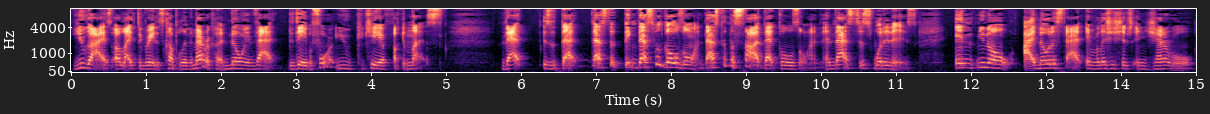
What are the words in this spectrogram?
you guys are like the greatest couple in America, knowing that the day before you could care fucking less. That is that that's the thing. That's what goes on. That's the facade that goes on, and that's just what it is. And you know, I noticed that in relationships in general,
